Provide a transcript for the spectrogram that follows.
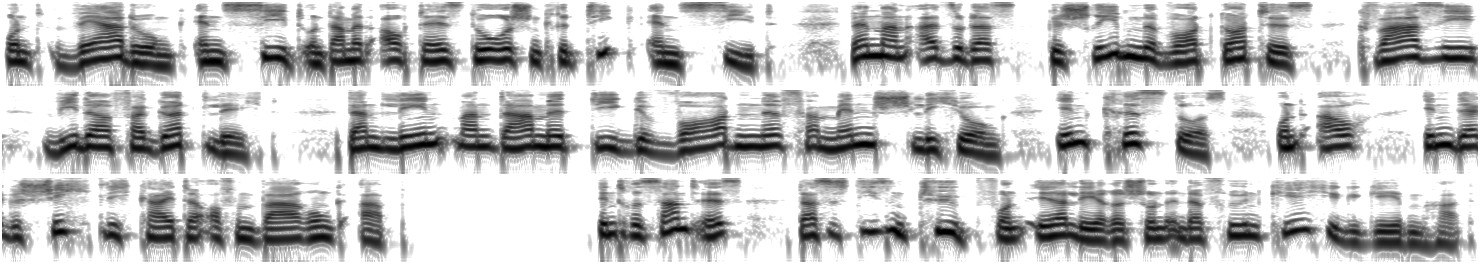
und Werdung entzieht und damit auch der historischen Kritik entzieht, wenn man also das geschriebene Wort Gottes quasi wieder vergöttlicht, dann lehnt man damit die gewordene Vermenschlichung in Christus und auch in der Geschichtlichkeit der Offenbarung ab. Interessant ist, dass es diesen Typ von Irrlehre schon in der frühen Kirche gegeben hat.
